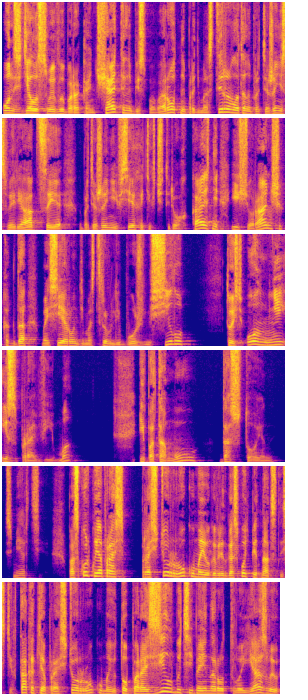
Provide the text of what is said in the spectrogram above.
Он сделал свой выбор окончательно, бесповоротно, продемонстрировал это на протяжении своей реакции, на протяжении всех этих четырех казней. И еще раньше, когда Моисей и Аарон демонстрировали Божью силу, то есть он неисправимо и потому достоин смерти. Поскольку я простер руку мою, говорит Господь, 15 стих, так как я простер руку мою, то поразил бы тебя и народ твой язвою,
